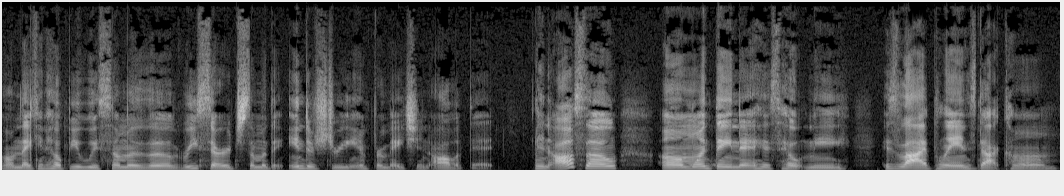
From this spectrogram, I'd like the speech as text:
Um, they can help you with some of the research, some of the industry information, all of that. And also, um, one thing that has helped me is liveplans.com.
